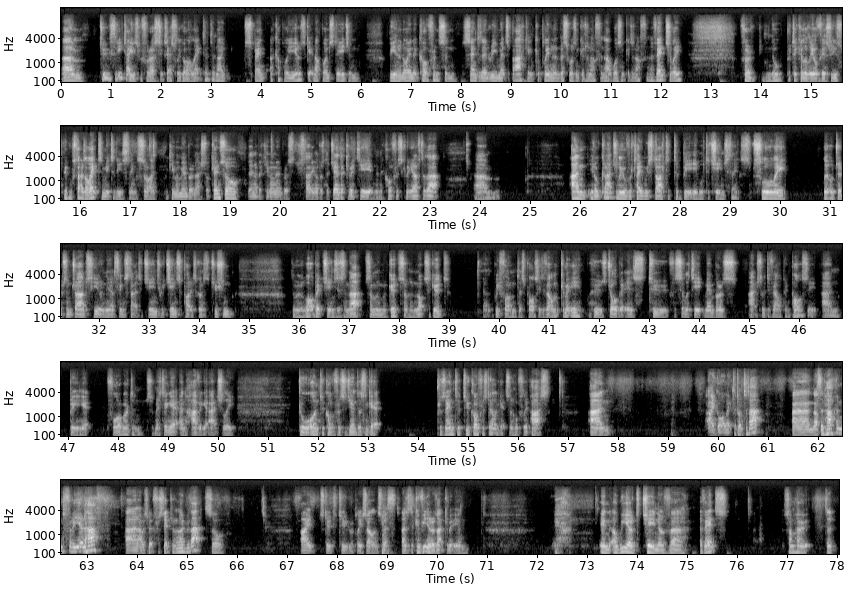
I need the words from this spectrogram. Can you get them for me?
Um, two, three times before I successfully got elected, and I spent a couple of years getting up on stage and being annoying at conference and sending in remits back and complaining that this wasn't good enough and that wasn't good enough. And eventually, for no particularly obvious reason, people started electing me to these things. So I became a member of National Council, then I became a member of Standing Orders and Agenda Committee, and then the Conference Committee after that. Um, and you know, gradually over time, we started to be able to change things slowly, little dribs and drabs here and there. Things started to change. We changed the party's constitution. There were a lot of big changes in that. Some of them were good, some of them not so good. Uh, we formed this policy development committee, whose job it is to facilitate members actually developing policy and bringing it forward and submitting it and having it actually go on to conference agendas and get presented to conference delegates and hopefully pass. And I got elected onto that, and nothing happened for a year and a half, and I was a bit frustrated and annoyed with that. So I stood to replace Alyn Smith as the convener of that committee, and in a weird chain of uh, events, somehow the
